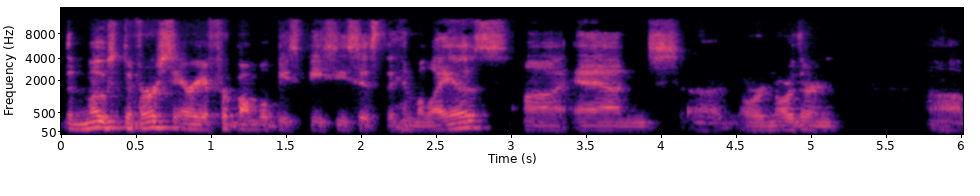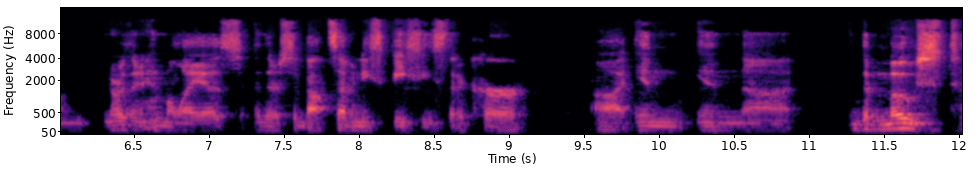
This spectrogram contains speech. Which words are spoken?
the most diverse area for bumblebee species is the Himalayas uh, and uh, or northern um, northern Himalayas. There's about 70 species that occur uh, in in uh, the most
